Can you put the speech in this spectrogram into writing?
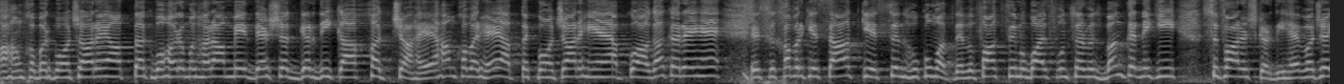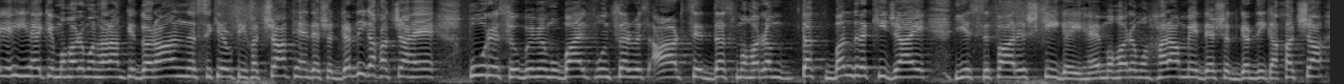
اہم خبر پہنچا رہے ہیں۔ آپ تک محرم الحرام میں دہشت گردی کا خدشہ ہے۔ اہم خبر ہے آپ تک پہنچا رہے ہیں۔ آپ کو آگاہ کر رہے ہیں۔ اس خبر کے ساتھ کہ سندھ حکومت نے وفاق سے موبائل فون سروس بند کرنے کی سفارش کر دی ہے۔ وجہ یہی ہے کہ محرم الحرام کے دوران سیکیورٹی خدشات ہیں، دہشت گردی کا خدشہ ہے۔ پورے صوبے میں موبائل فون سروس آٹھ سے دس محرم تک بند رکھی جائے۔ یہ سفارش کی گئی ہے۔ محرم الحرام میں دہشت گردی کا خدشہ۔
